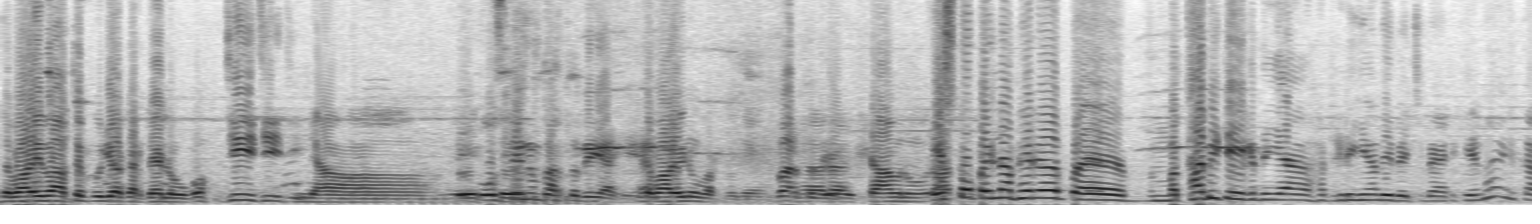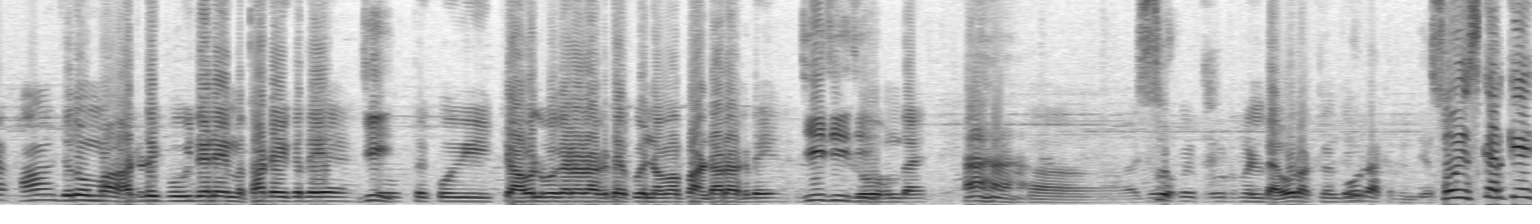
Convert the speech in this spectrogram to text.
ਦੀਵਾਲੀ ਵਾਸਤੇ ਪੂਜਾ ਕਰਦੇ ਆ ਲੋਕ। ਜੀ ਜੀ ਜੀ। ਹਾਂ ਉਸ ਦਿਨ ਵਰਤਦੇ ਆ ਇਹ। ਦੀਵਾਲੀ ਨੂੰ ਵਰਤਦੇ ਆ। ਵਰਤਦੇ ਆ। ਔਰ ਸ਼ਾਮ ਨੂੰ ਇਸ ਤੋਂ ਪਹਿਲਾਂ ਫਿਰ ਪ- ਮੱਥਾ ਵੀ ਟੇਕਦੇ ਆ ਹਠੜੀਆਂ ਦੇ ਵਿੱਚ ਬੈਠ ਕੇ ਨਾ ਇਹ ਤਾਂ? ਹਾਂ ਜਦੋਂ ਮ- ਹਟੜੀ ਪੂਜਦੇ ਨੇ ਮੱਥਾ ਟੇਕਦੇ ਆ। ਜੀ। ਤੇ ਕੋਈ ਚਾਵਲ ਵਗੈਰਾ ਰੱਖਦੇ ਆ, ਕੋਈ ਨਵਾਂ ਭਾਂਡਾ ਰੱਖਦੇ ਆ। ਜੀ ਜੀ ਜੋ। ਹੁੰਦਾ ਹੈ। ਹਾਂ ਹਾਂ ਹਾਂ। ਹਾਂ ਸੋ- ਜੋ ਕੋਈ ਫਰੂਟ ਮਿਲਦਾ ਉਹ ਰੱਖ ਲੈਂਦੇ ਉਹ ਰੱਖ ਦਿੰਦੇ ਆ। ਸੋ ਇਸ ਕਰਕੇ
